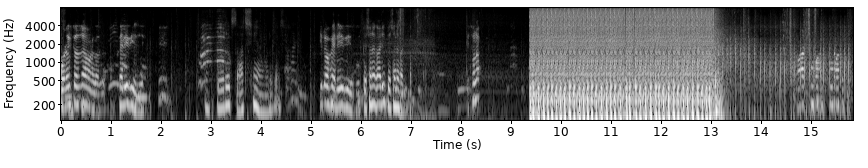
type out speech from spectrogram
পরে চলে যাও আমার কাছে ফেরি দিয়েছি फोर एक्स আছে আমার কাছে কিলো ফেরি দিয়েছি পেছনে গাড়ি পেছনে গাড়ি কিছু না মার মার মার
